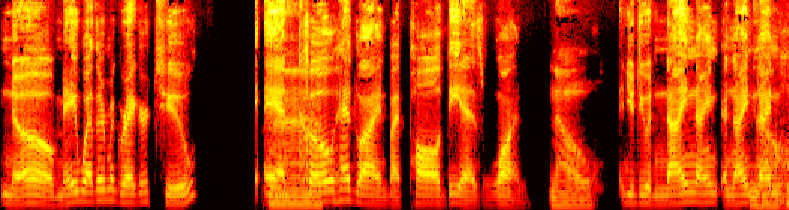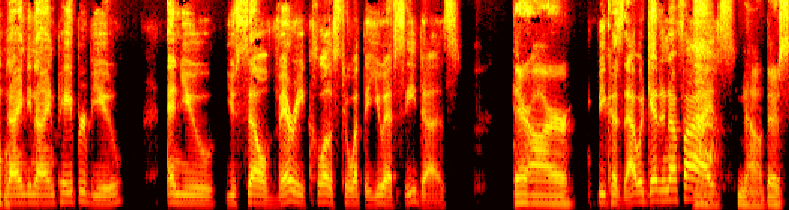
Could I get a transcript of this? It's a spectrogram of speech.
No, Mayweather McGregor two, and Uh. co-headlined by Paul Diaz one. No, And you do a nine nine a 99 No. 99 pay-per-view, and you you sell very close to what the UFC does there are because that would get enough eyes. no. There's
